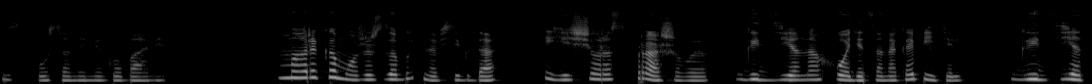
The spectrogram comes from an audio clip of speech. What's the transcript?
искусанными губами. Марка можешь забыть навсегда. И еще раз спрашиваю, где находится накопитель? Где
